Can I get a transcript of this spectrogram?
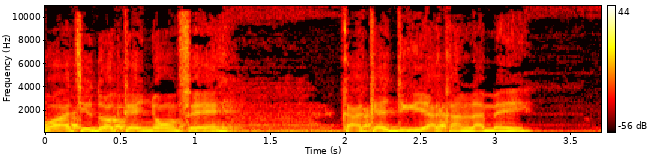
wagati dɔ kɛ ɲɔgɔn fɛ k'a kɛ jigiya kan lamɛn ye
